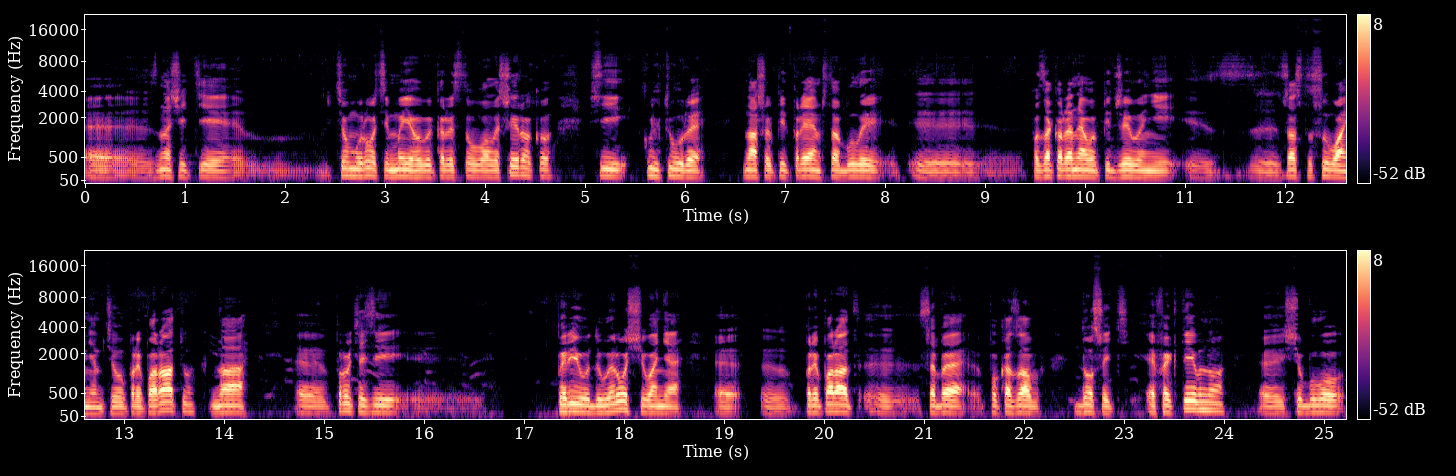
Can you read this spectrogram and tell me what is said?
Е, Значить, е, в цьому році ми його використовували широко. Всі культури нашого підприємства були е, позакоренево підживлені з застосуванням цього препарату. На протязі періоду вирощування препарат себе показав досить ефективно, що було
